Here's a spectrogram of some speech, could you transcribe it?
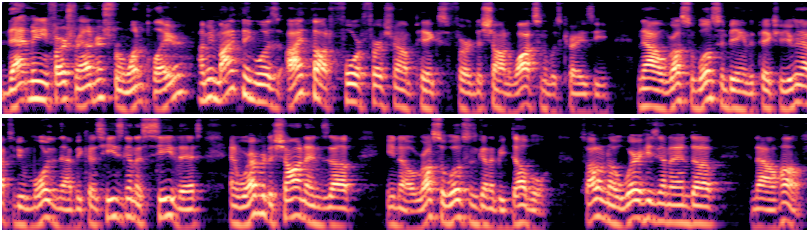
that many first rounders for one player? I mean, my thing was I thought four first round picks for Deshaun Watson was crazy. Now Russell Wilson being in the picture, you're gonna have to do more than that because he's gonna see this, and wherever Deshaun ends up, you know, Russell Wilson's gonna be double. So I don't know where he's gonna end up. Now, Humph,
